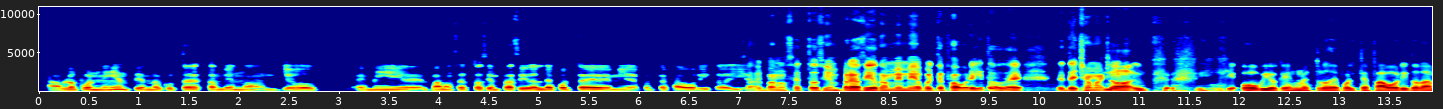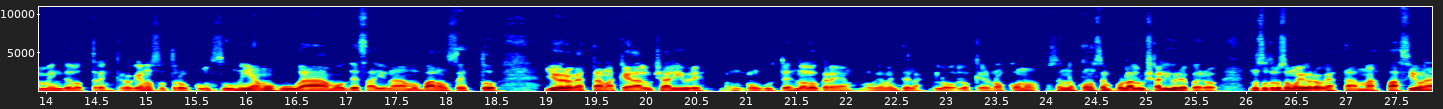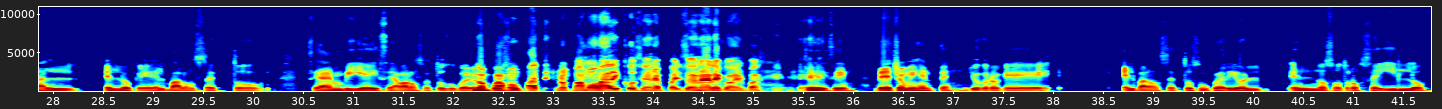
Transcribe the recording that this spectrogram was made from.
hablo por mí, entiendo que ustedes también, ¿no? Yo mi, el baloncesto siempre ha sido el deporte, mi deporte favorito. Y... el baloncesto siempre ha sido también mi deporte favorito de, desde chamaquito. No, obvio que es nuestro deporte favorito también de los tres. Creo que nosotros consumíamos, jugábamos, desayunábamos baloncesto. Yo creo que hasta más que la lucha libre, aunque ustedes no lo crean, obviamente los que nos conocen nos conocen por la lucha libre, pero nosotros somos yo creo que hasta más pasional en lo que es el baloncesto, sea NBA, sea baloncesto superior. Nos, vamos, a, nos vamos a discusiones personales con el básquet. Sí, sí. De hecho, mi gente, yo creo que el baloncesto superior, el nosotros seguirlo,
